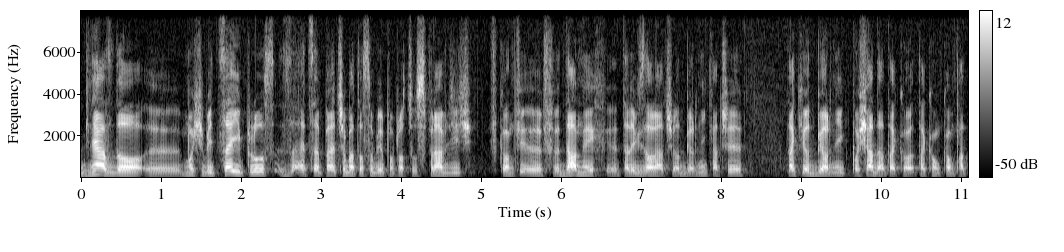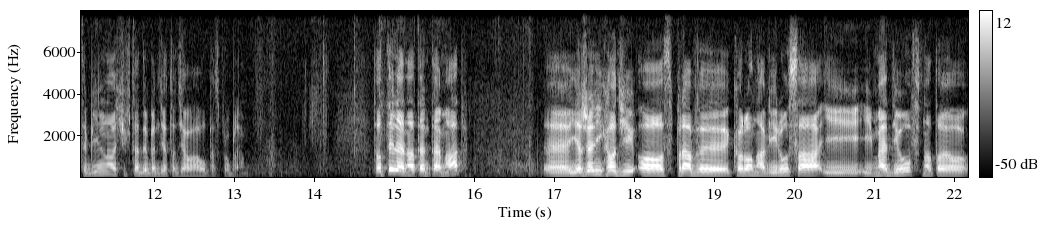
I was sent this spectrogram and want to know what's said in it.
gniazdo y, musi być CI plus z ECP. Trzeba to sobie po prostu sprawdzić w, w danych telewizora czy odbiornika, czy taki odbiornik posiada tako, taką kompatybilność i wtedy będzie to działało bez problemu. To tyle na ten temat. E, Jeżeli chodzi o sprawy koronawirusa i, i mediów, no to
